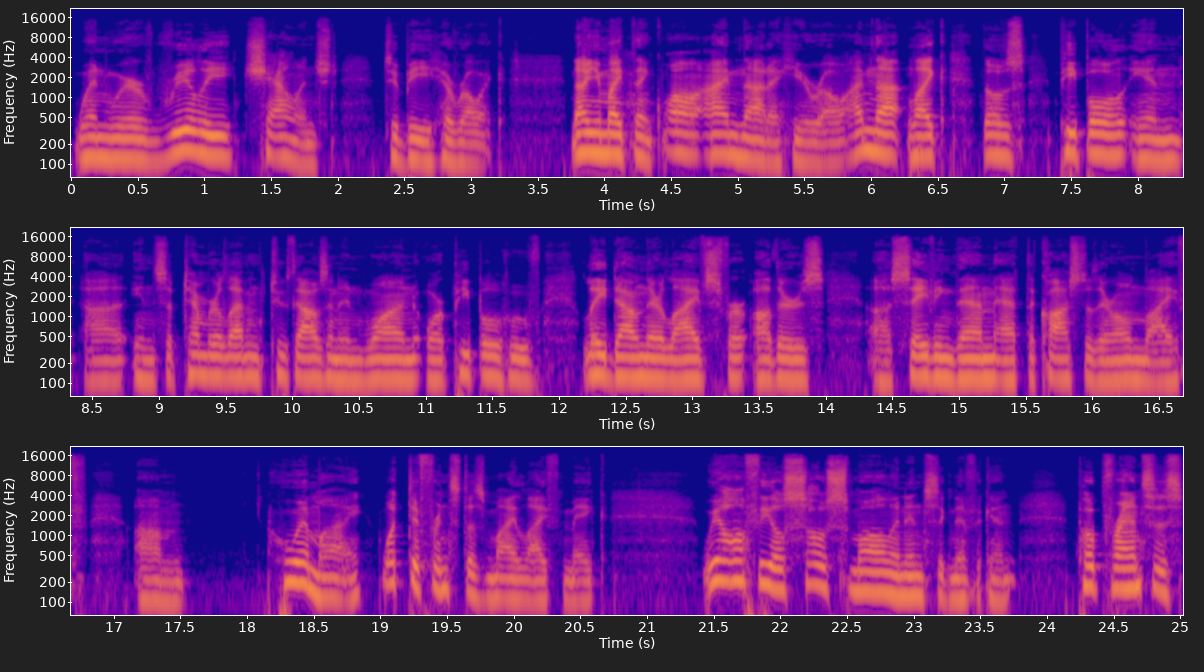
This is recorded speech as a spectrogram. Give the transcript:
when we're really challenged to be heroic. Now you might think, well, I'm not a hero. I'm not like those people in uh, in September 11th, 2001, or people who've laid down their lives for others, uh, saving them at the cost of their own life. Um, who am I? What difference does my life make? We all feel so small and insignificant. Pope Francis,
